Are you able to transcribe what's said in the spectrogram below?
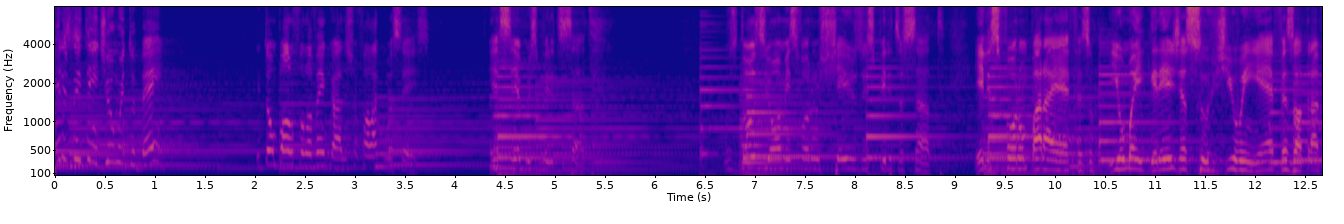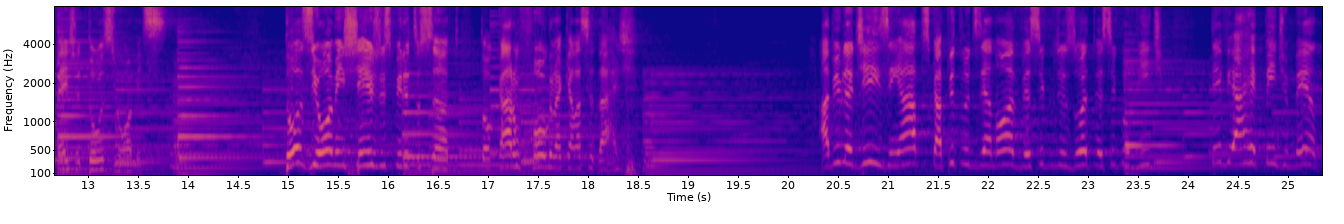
Eles não entendiam muito bem. Então Paulo falou: Vem cá, deixa eu falar com vocês. Receba o Espírito Santo. Os doze homens foram cheios do Espírito Santo. Eles foram para Éfeso e uma igreja surgiu em Éfeso através de doze homens. Doze homens cheios do Espírito Santo tocaram fogo naquela cidade. A Bíblia diz em Atos capítulo 19, versículo 18, versículo 20, teve arrependimento,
